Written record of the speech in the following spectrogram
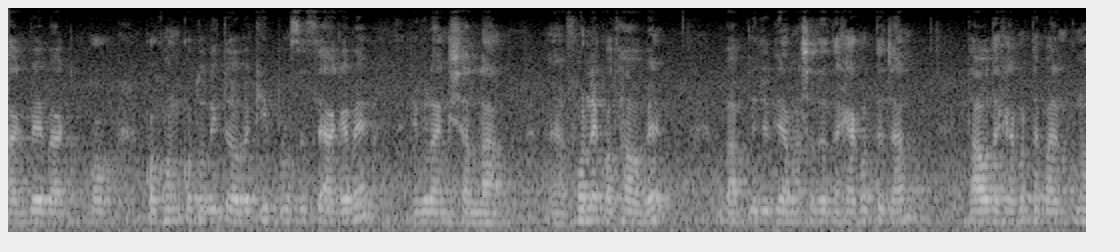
লাগবে বা কখন কত দিতে হবে, কি প্রসেসে আগাবে, এগুলো ইনশাল্লাহ ফোনে কথা হবে। বা আপনি যদি আমার সাথে দেখা করতে চান, তাও দেখা করতে পারেন, কোনো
